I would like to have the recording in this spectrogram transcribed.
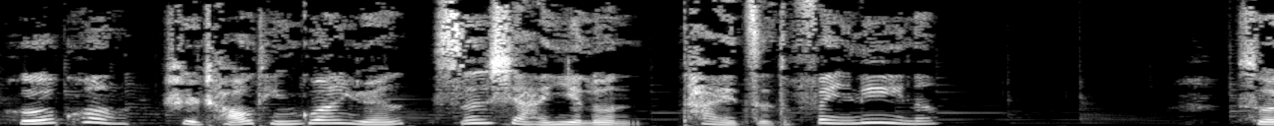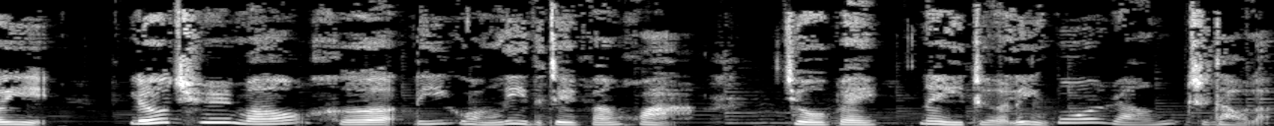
何况是朝廷官员私下议论太子的废立呢？所以刘屈毛和李广利的这番话就被内者令郭壤知道了。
